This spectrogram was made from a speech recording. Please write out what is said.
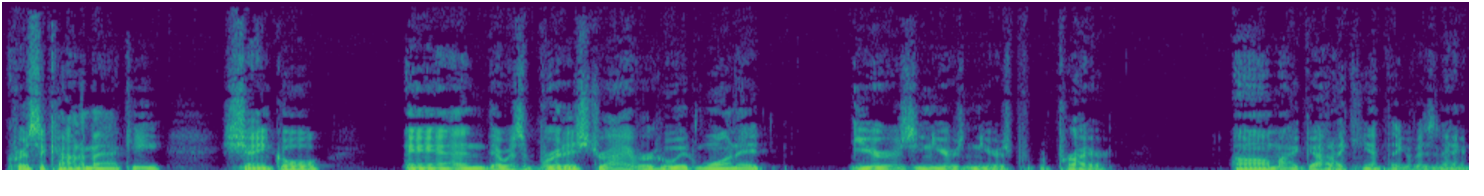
Chris Economaki, Schenkel, and there was a British driver who had won it years and years and years prior. Oh my God, I can't think of his name.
